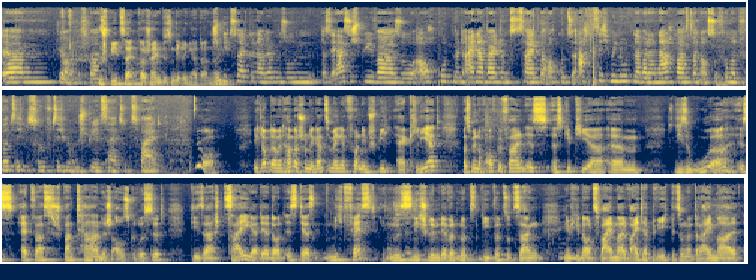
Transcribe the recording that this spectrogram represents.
Ähm, ja, das war's. Spielzeiten wahrscheinlich ein bisschen geringer dann, ne? Spielzeit, genau. Wir haben so ein, das erste Spiel war so auch gut mit Einarbeitungszeit, war auch gut so 80 Minuten, aber danach war es dann auch so 45 bis 50 Minuten Spielzeit zu zweit. Ja. Ich glaube, damit haben wir schon eine ganze Menge von dem Spiel erklärt. Was mir noch aufgefallen ist, es gibt hier ähm, diese Uhr ist etwas spartanisch ausgerüstet. Dieser Zeiger, der dort ist, der ist nicht fest. Nur ist es nicht schlimm, der wird nur, die wird sozusagen nämlich genau zweimal weiter bewegt, beziehungsweise dreimal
